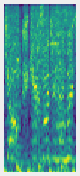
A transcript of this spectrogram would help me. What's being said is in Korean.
사라지죠! 핵사지 한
